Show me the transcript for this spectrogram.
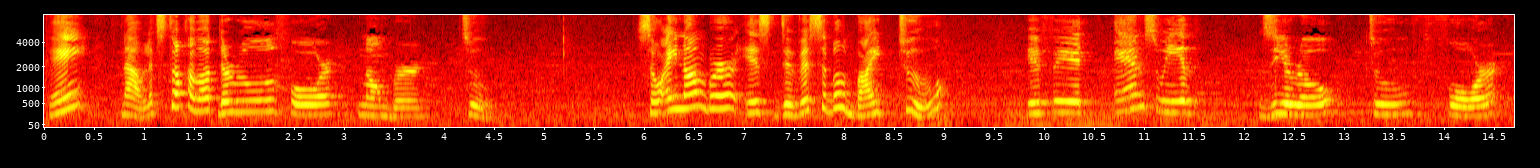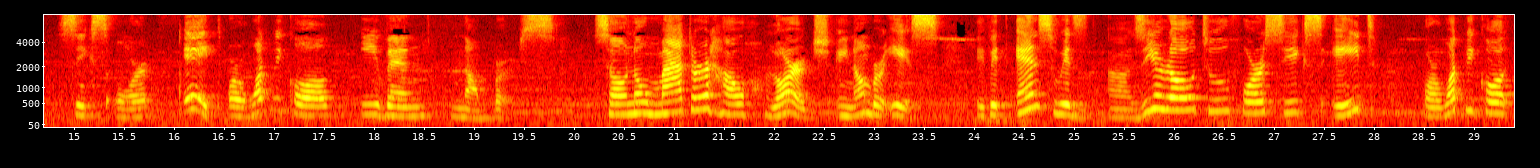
Okay? Now, let's talk about the rule for number 2. So, a number is divisible by 2 if it ends with 0, 2, 4, 6, or 8, or what we call even numbers. So no matter how large a number is, if it ends with uh, 0, 2, 4, 6, 8, or what we call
